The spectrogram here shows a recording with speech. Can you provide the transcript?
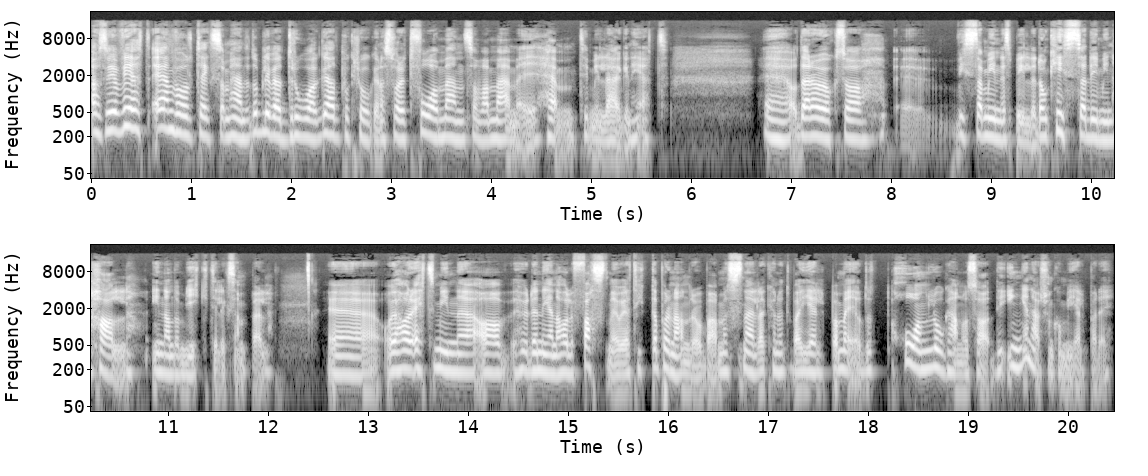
Alltså jag vet en våldtäkt som hände, då blev jag drogad på krogen och så var det två män som var med mig hem till min lägenhet. Eh, och där har jag också eh, vissa minnesbilder. De kissade i min hall innan de gick till exempel. Eh, och jag har ett minne av hur den ena håller fast mig och jag tittar på den andra och bara, men snälla kan du inte bara hjälpa mig? Och då hånlog han och sa, det är ingen här som kommer hjälpa dig.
